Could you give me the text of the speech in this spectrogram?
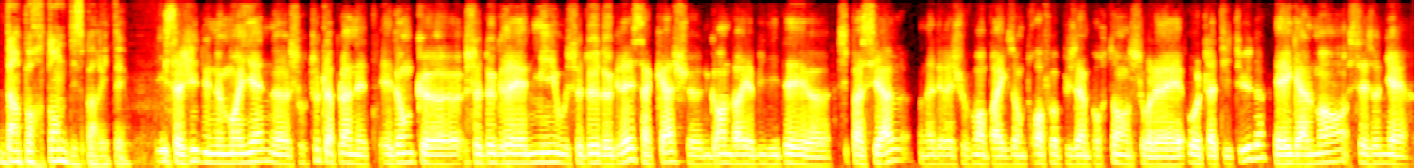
d'importantes disparités. Il s'agit d'une moyenne euh, sur toute la planète. Et donc, euh, ce degré et demi ou ce 2 degrés, ça cache une grande variabilité euh, spatiale. On a des réchauffements, par exemple, trois fois plus importants sur les hautes latitudes et également saisonnières.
